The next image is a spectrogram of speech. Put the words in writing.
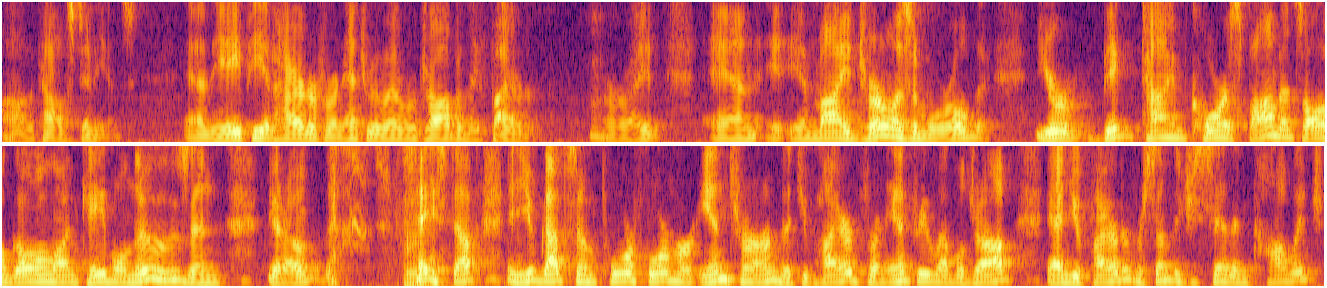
uh, the Palestinians. And the AP had hired her for an entry level job, and they fired her. All right. And in my journalism world, your big time correspondents all go on cable news and, you know, say stuff. And you've got some poor former intern that you've hired for an entry level job and you've hired her for something she said in college.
